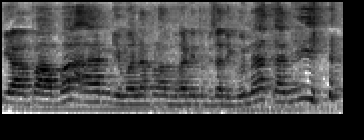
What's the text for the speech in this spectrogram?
Ya apa-apaan? Gimana pelabuhan itu bisa digunakan? Iya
